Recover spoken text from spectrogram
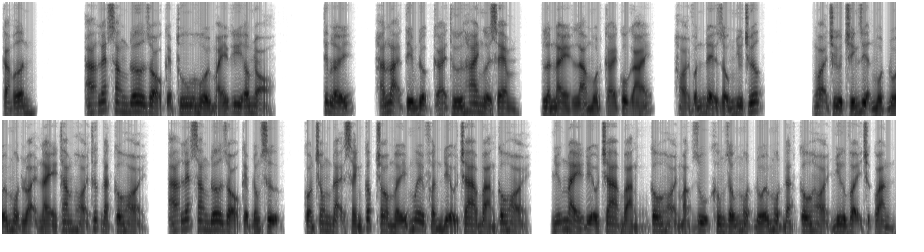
Cảm ơn. Alexander dò kẹp thu hồi máy ghi âm nhỏ. Tiếp lấy, hắn lại tìm được cái thứ hai người xem, lần này là một cái cô gái, hỏi vấn đề giống như trước. Ngoại trừ chính diện một đối một loại này thăm hỏi thức đặt câu hỏi, alexander dò kẹp đồng sự, còn trong đại sành cấp cho mấy mươi phần điều tra bảng câu hỏi, những này điều tra bảng câu hỏi mặc dù không giống một đối một đặt câu hỏi như vậy trực quan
